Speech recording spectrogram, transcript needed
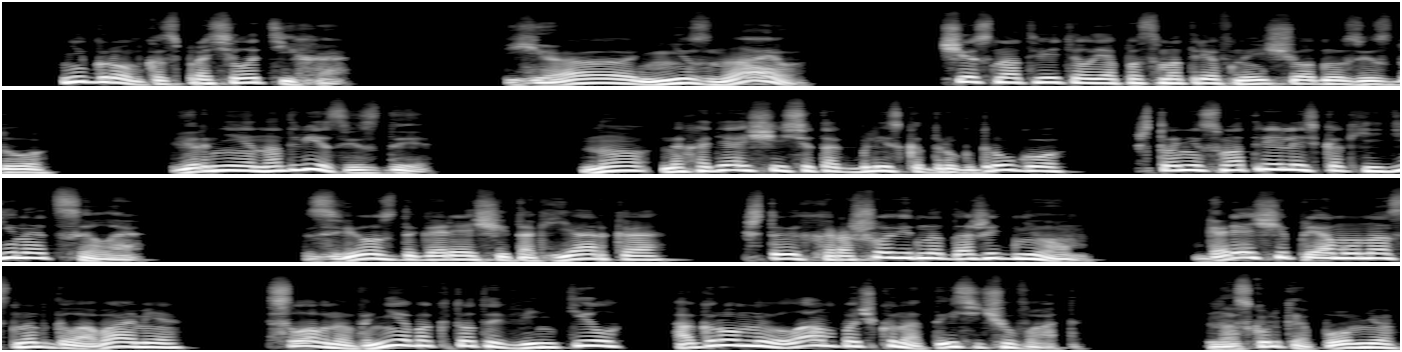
— негромко спросила тихо. «Я не знаю», Честно ответил я, посмотрев на еще одну звезду. Вернее, на две звезды. Но находящиеся так близко друг к другу, что они смотрелись как единое целое. Звезды, горящие так ярко, что их хорошо видно даже днем. Горящие прямо у нас над головами, словно в небо кто-то ввинтил огромную лампочку на тысячу ватт. Насколько я помню,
